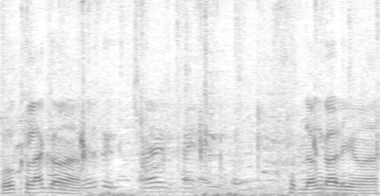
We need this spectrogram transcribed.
ભૂખ લાગે હા. દંગાળીમાં.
